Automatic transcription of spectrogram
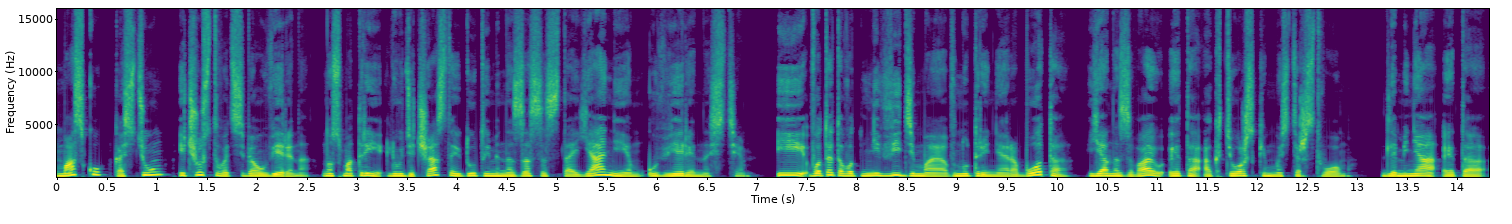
маску, костюм и чувствовать себя уверенно. Но смотри, люди часто идут именно за состоянием уверенности. И вот эта вот невидимая внутренняя работа, я называю это актерским мастерством. Для меня это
